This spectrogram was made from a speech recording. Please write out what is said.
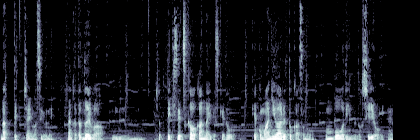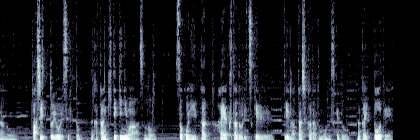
なってっちゃいますよね。なんか例えば、うん、ちょっと適切かわかんないですけど、結構マニュアルとかそのオンボーディングの資料みたいなのをバシッと用意すると、なんか短期的にはその、そこにた早くたどり着けるっていうのは確かだと思うんですけど、なんか一方で、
